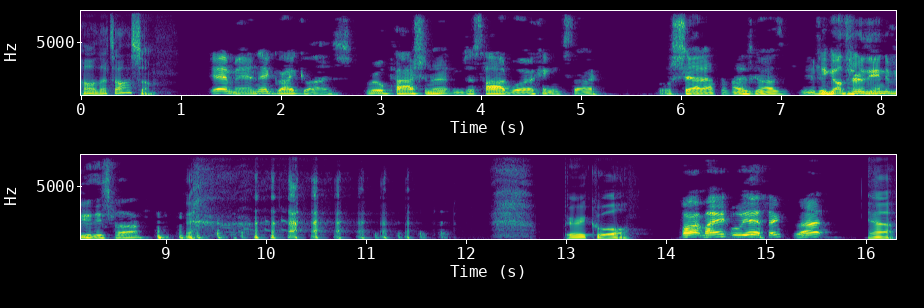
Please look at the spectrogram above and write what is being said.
Oh, that's awesome. Yeah, man, they're great guys. Real passionate and just hard working. So, little shout out to those guys. If you got through the interview this far. Very cool. All right, mate. Well, yeah, thanks for that. Yeah,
